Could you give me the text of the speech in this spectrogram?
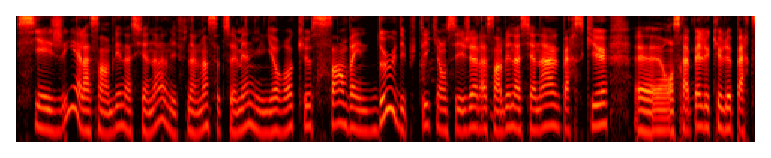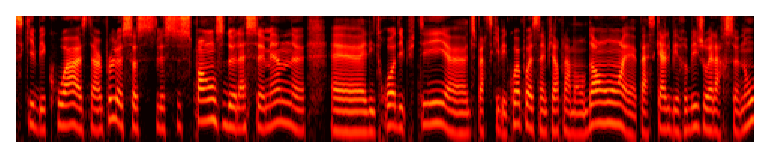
siéger à l'Assemblée nationale, mais finalement, cette semaine, il n'y aura que 122 députés qui ont siégé à l'Assemblée nationale parce que on se rappelle que le Parti québécois, c'était un peu le, le suspense de la semaine. les trois députés du Parti québécois, Paul Saint-Pierre Plamondon, euh, Pascal Bérubé, Joël Arsenault,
